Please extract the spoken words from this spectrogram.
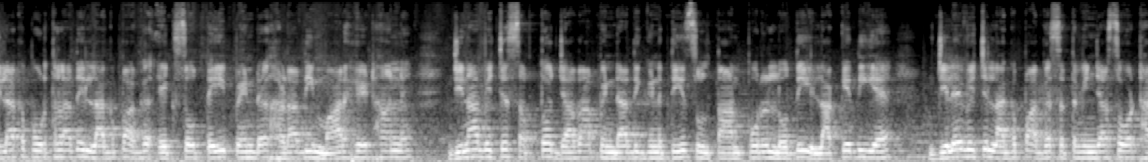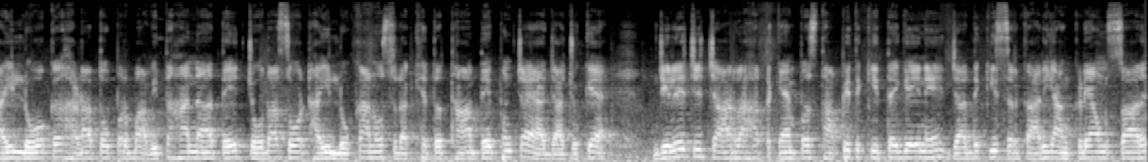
ਜ਼ਿਲ੍ਹਾ ਕਪੂਰਥਲਾ ਦੇ ਲਗਭਗ 123 ਪਿੰਡ ਹੜ੍ਹਾਂ ਦੀ ਮਾਰ ਹੇਠ ਹਨ, ਜਿਨ੍ਹਾਂ ਵਿੱਚ ਸਭ ਤੋਂ ਜ਼ਿਆਦਾ ਪਿੰਡਾਂ ਦੀ ਗਿਣਤੀ ਸੁਲਤਾਨਪੁਰ ਲੋਧੀ ਇਲਾਕੇ ਦੀ ਹੈ। ਜ਼ਿਲ੍ਹੇ ਵਿੱਚ ਲਗਭਗ 5728 ਲੋਕ ਹੜ੍ਹਾਂ ਤੋਂ ਪ੍ਰਭਾਵਿਤ ਹਨ ਅਤੇ 1428 ਲੋਕਾਂ ਨੂੰ ਸੁਰੱਖਿਅਤ ਥਾਂ ਤੇ ਪਹੁੰਚਾਇਆ ਜਾ ਚੁੱਕਿਆ ਹੈ। ਜ਼ਿਲ੍ਹੇ 'ਚ ਚਾਰ ਰਾਹਤ ਕੈਂਪ ਸਥਾਪਿਤ ਕੀਤੇ ਗਏ ਨੇ, ਜਦ ਕਿ ਸਰਕਾਰੀ ਅੰਕੜਿਆਂ ਅਨੁਸਾਰ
